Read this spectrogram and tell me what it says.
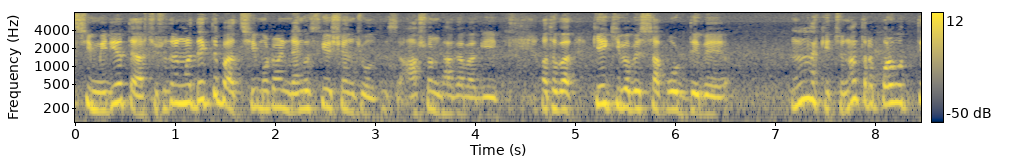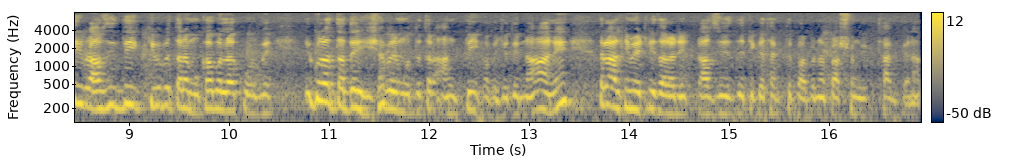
স্ট্রিম মিডিয়াতে আসছে, সুতরাং আমরা দেখতে পাচ্ছি মোটামুটি নেগোসিয়েশন চলতেছে, আসন ভাগাভাগি, অথবা কে কীভাবে সাপোর্ট দেবে না কিছু না, তারা পরবর্তী রাজনীতি কীভাবে তারা মোকাবেলা করবে, এগুলো তাদের হিসাবের মধ্যে তারা আনতেই হবে। যদি না আনে, তাহলে আলটিমেটলি তারা রাজনীতিতে টিকে থাকতে পারবে না, প্রাসঙ্গিক থাকবে না।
